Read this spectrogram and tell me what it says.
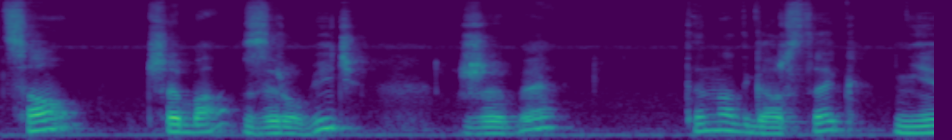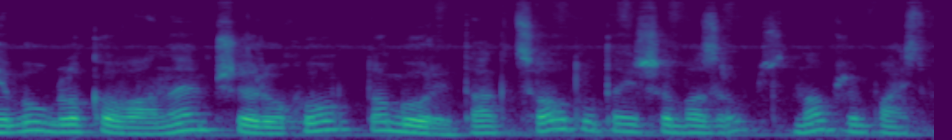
co trzeba zrobić, żeby ten nadgarstek nie był blokowany przy ruchu do góry, tak? Co tutaj trzeba zrobić? No, proszę Państwa,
